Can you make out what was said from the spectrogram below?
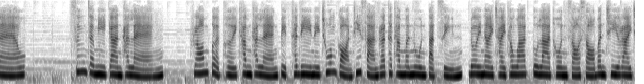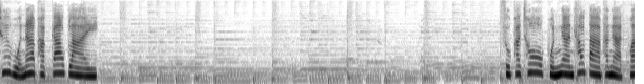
แล้ว ซึ่งจะมีการถแถลง พร้อมเปิดเผยคำถแถลงปิดคดีในช่วงก่อนที่ศาลรรัฐธรรมนูญตัดสิน โดยนายชัยธวัฒน์ตุลาธนสสบัญชีรายชื่อหัวหน้าพักก้าวไกล สุภโชค ผลงานเข้าตาผงาดคว้า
